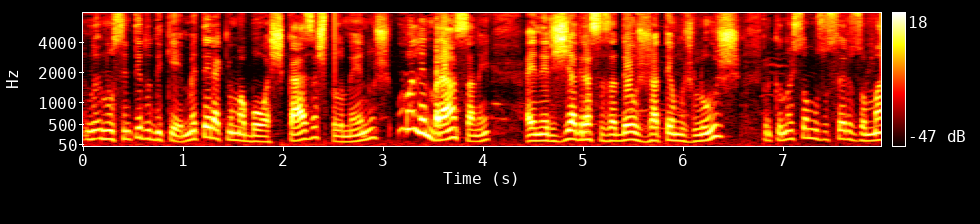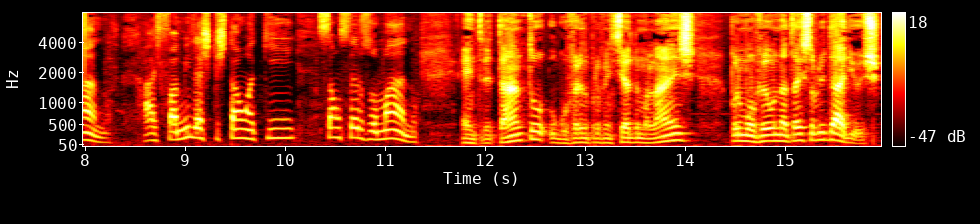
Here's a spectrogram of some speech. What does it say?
no sentido de que meter aqui uma boas casas, pelo menos, uma lembrança, né? A energia, graças a Deus, já temos luz, porque nós somos os seres humanos. As famílias que estão aqui são seres humanos. Entretanto, o governo provincial de Malães promoveu natais solidários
